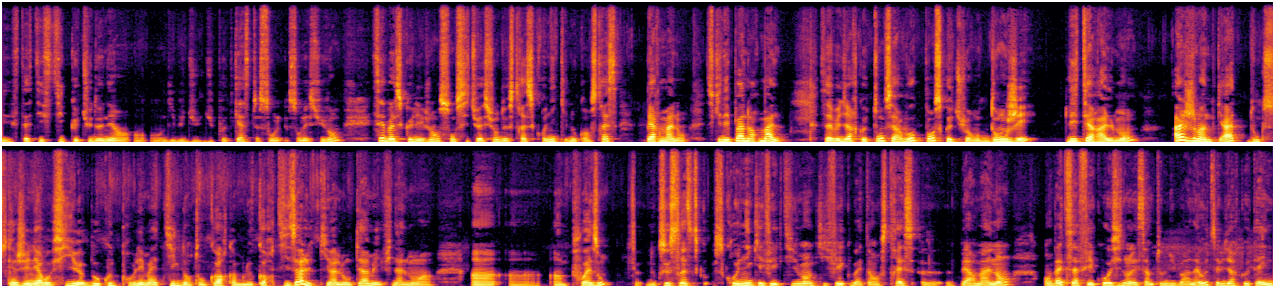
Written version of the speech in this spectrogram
les statistiques que tu donnais en, début du, podcast sont, sont, les suivants, c'est parce que les gens sont en situation de stress chronique, donc en stress permanent, ce qui n'est pas normal. Ça veut dire que ton cerveau pense que tu es en danger, littéralement, H24, donc ce qui génère mmh aussi beaucoup de problématiques dans ton corps, comme le cortisol, qui à long terme est finalement un, poison. Donc ce stress chronique, effectivement, qui fait que bah, tu es en stress permanent, en fait, ça fait quoi aussi dans les symptômes du burn-out? Ça veut dire que tu as une,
